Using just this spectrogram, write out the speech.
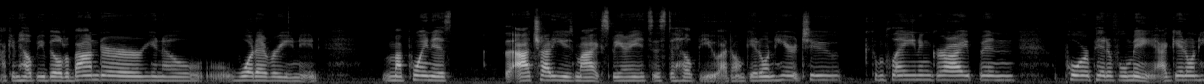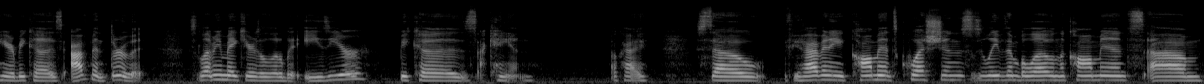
I can help you build a binder, you know, whatever you need. My point is, I try to use my experiences to help you. I don't get on here to complain and gripe and poor, pitiful me. I get on here because I've been through it. So let me make yours a little bit easier because I can. Okay? So if you have any comments, questions, leave them below in the comments. Um,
